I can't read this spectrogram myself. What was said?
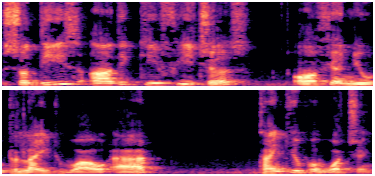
So these are the key features of your Nutrilite Wow app. Thank you for watching.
